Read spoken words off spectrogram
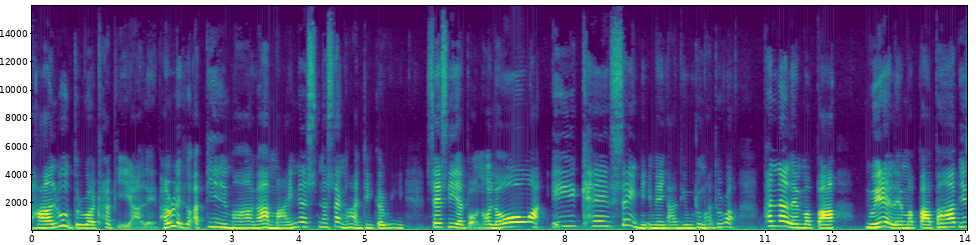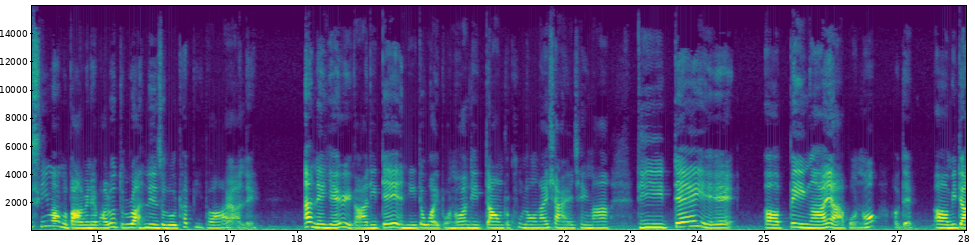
ဘာလို့သူတို့ကထွက်ပြေးရလဲဘာလို့လဲဆိုတော့အပြင်မှာက -25 degree celsius ပေါ့နော်လုံးဝအေးခဲစိတ်နေမြရာသီဥတုမှာသူတို့ကဖက်နဲ့လည်းမပါနှွေးတယ်လည်းမပါဘာပစ္စည်းမှမပါဘဲနဲ့ဘာလို့သူတို့ကအလင်းစလိုထွက်ပြေးသွားရတာလဲ အဲ့နဲ့ရဲတွေကဒီတဲရဲ့အနီးတစ်ဝိုက်ပေါ့နော်ဒီတောင်တစ်ခုလုံးလိုက်ရှာတဲ့အချိန်မှာဒီတဲရဲ့အာပေ900ပေါ့နော်ဟုတ်တယ်အာမီတာ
